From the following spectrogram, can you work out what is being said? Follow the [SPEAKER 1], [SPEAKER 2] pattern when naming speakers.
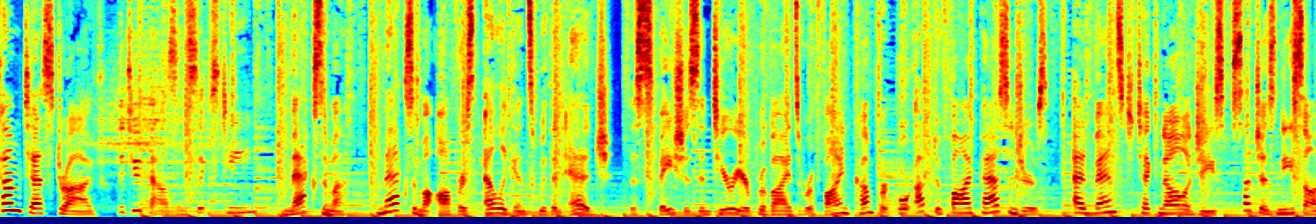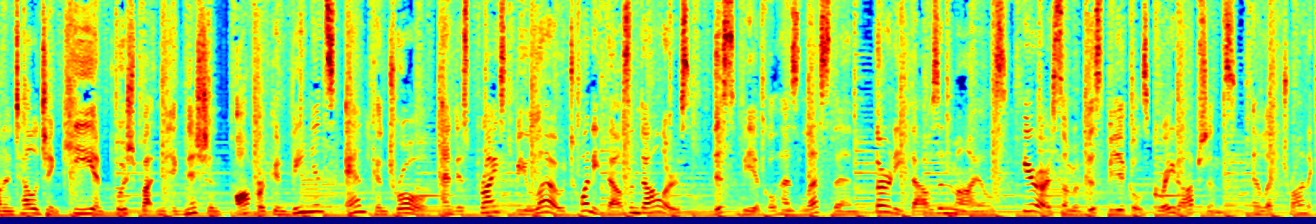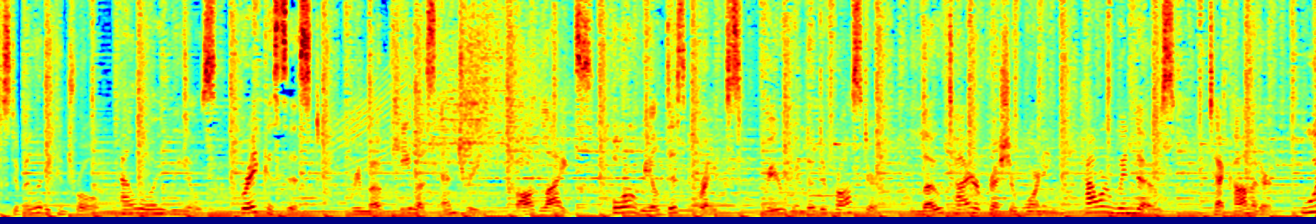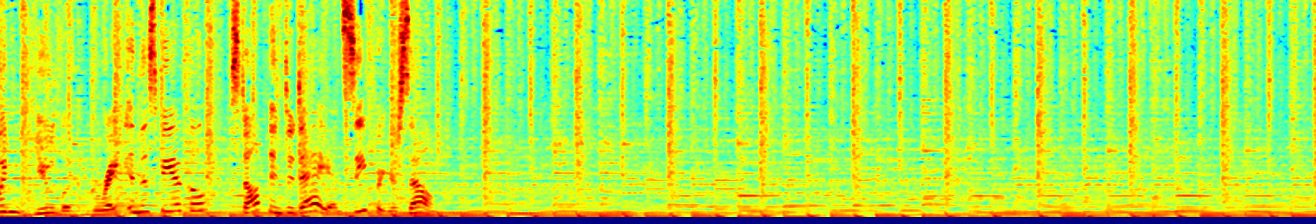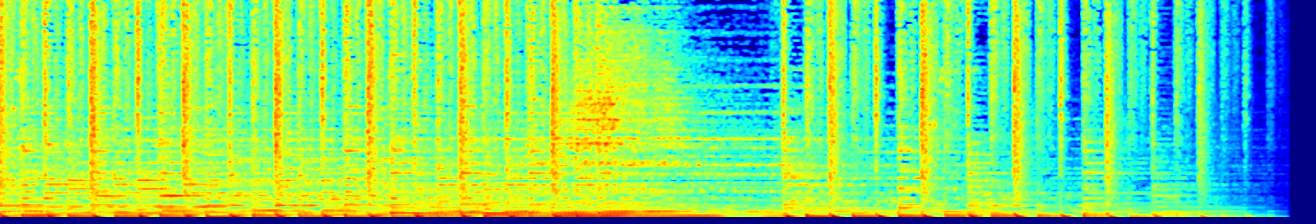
[SPEAKER 1] Come test drive the 2016 Maxima. Maxima offers elegance with an edge. The spacious interior provides refined comfort for up to five passengers. Advanced technologies such as Nissan Intelligent Key and Push Button Ignition offer convenience and control and is priced below $20,000. This vehicle has less than 30,000 miles. Here are some of this vehicle's great options. Electronic stability control, alloy wheels, brake assist, remote keyless entry, fog lights, four-wheel disc brakes, rear window defroster, low tire pressure warning, power windows, tachometer. Wouldn't you look great in this vehicle? Stop in today and see for yourself.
